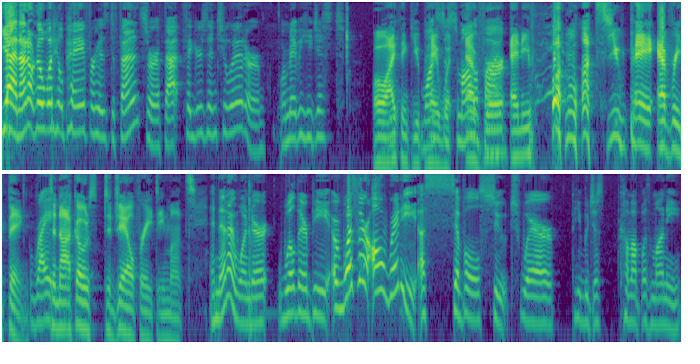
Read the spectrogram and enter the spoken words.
Yeah, and I don't know what he'll pay for his defense, or if that figures into it, or or maybe he just oh, I think you pay whatever anyone wants. You pay everything, Right. to not go to jail for eighteen months. And then I wonder, will there be, or was there already a civil suit where he would just come up with money?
